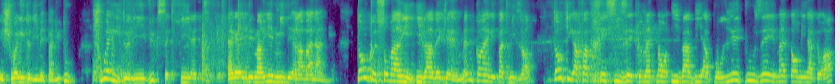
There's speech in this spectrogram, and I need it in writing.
et Shmuel, il te dit, mais pas du tout. Shmuel, il te dit, vu que cette fillette, elle a été mariée Midera Banan, tant que son mari, il va avec elle, même quand elle est bat mitzvah, tant qu'il n'a pas précisé que maintenant il va bia pour l'épouser maintenant Minatora,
